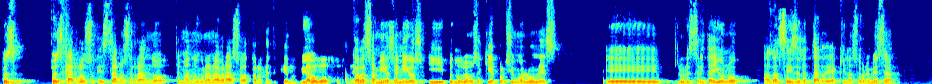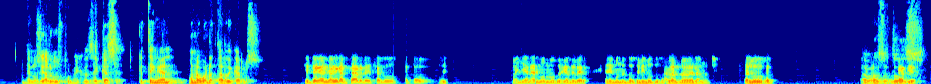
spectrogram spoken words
Pues pues Carlos, estamos cerrando. Te mando un gran abrazo a toda la gente que nos vio, a todas las amigas y amigos. Y pues nos vemos aquí el próximo lunes, eh, lunes 31, a las 6 de la tarde, aquí en la sobremesa de los diálogos por México desde casa. Que tengan una buena tarde, Carlos. Que tengan una gran tarde. Saludos a todos. Mañana no nos dejen de ver en el mundo en 12 minutos a las 9 de la noche. Saludos. A... Abrazo a todos. Gracias.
